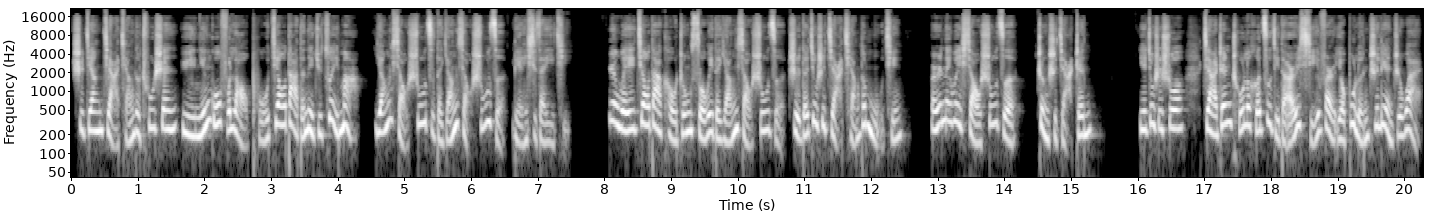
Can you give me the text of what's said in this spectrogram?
是将贾强的出身与宁国府老仆交大的那句醉骂“杨小叔子”的杨小叔子联系在一起，认为交大口中所谓的杨小叔子指的就是贾强的母亲。而那位小叔子正是贾珍，也就是说，贾珍除了和自己的儿媳妇儿有不伦之恋之外，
